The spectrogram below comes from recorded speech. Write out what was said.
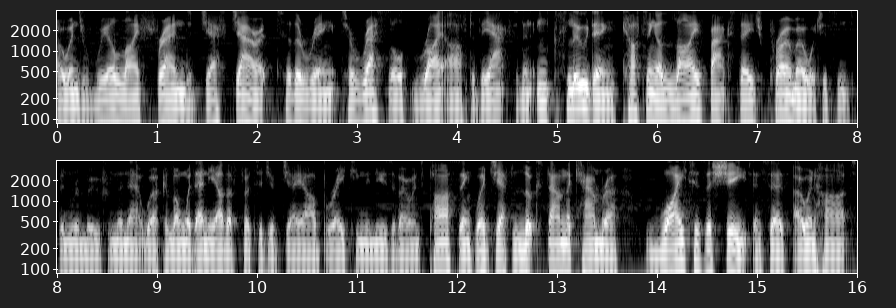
Owen's real life friend, Jeff Jarrett, to the ring to wrestle right after the accident, including cutting a live backstage promo, which has since been removed from the network, along with any other footage of JR breaking the news of Owen's passing, where Jeff looks down the camera, white as a sheet, and says, Owen Hart,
